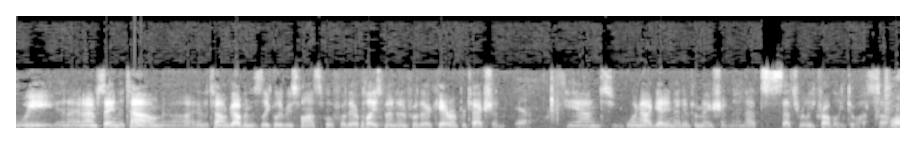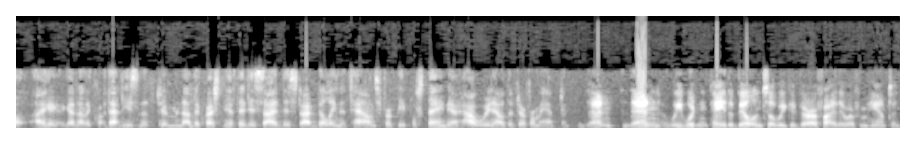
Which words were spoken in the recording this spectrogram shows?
We, and and I'm saying the town, uh, and the town government is legally responsible for their placement and for their care and protection. Yeah. And we're not getting that information, and that's, that's really troubling to us, so. Well, I got another, que- that leads to another question. If they decide to start building the towns for people staying there, how will we know that they're from Hampton? Then, then we wouldn't pay the bill until we could verify they were from Hampton.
